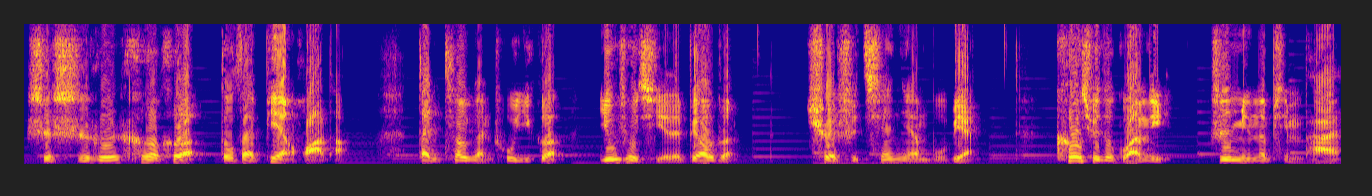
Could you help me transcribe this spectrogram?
是时时刻刻都在变化的。但挑选出一个。优秀企业的标准却是千年不变，科学的管理、知名的品牌、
